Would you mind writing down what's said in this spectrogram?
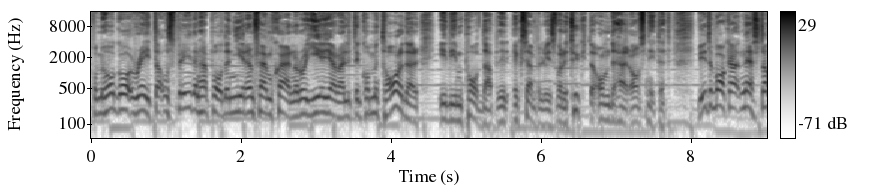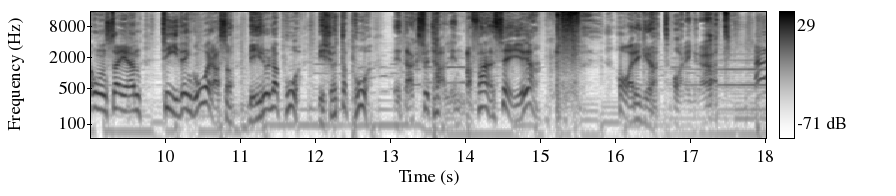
Kom ihåg att ratea och sprida den här podden. Ge den fem stjärnor och ge gärna en liten kommentar där i din poddapp. Exempelvis vad du tyckte om det här avsnittet. Vi är tillbaka nästa onsdag igen. Tiden går alltså. Vi rullar på. Vi köttar på. Det är dags för Tallinn. Vad fan säger jag? Ha det grött. Ha det gröt! Hej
